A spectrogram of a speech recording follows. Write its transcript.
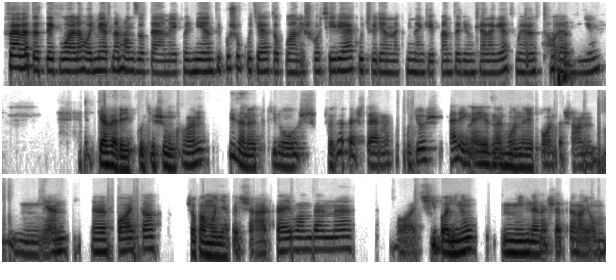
felvetették volna, hogy miért nem hangzott el még, hogy milyen típusú kutyátok van, és hogy hívják, úgyhogy ennek mindenképpen tegyünk eleget, mielőtt elmegyünk. Egy keverék kutyusunk van, 15 kilós közepes termetű kutyus. Elég nehéz megmondani, hogy pontosan milyen fajta. Sokan mondják, hogy sárfej van benne, vagy Shiba Inu. Minden esetre nagyon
